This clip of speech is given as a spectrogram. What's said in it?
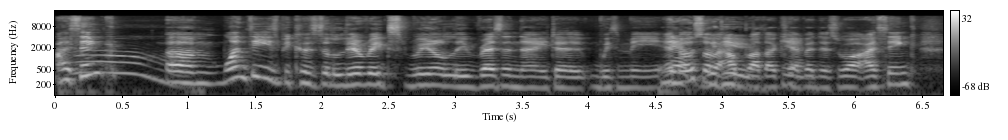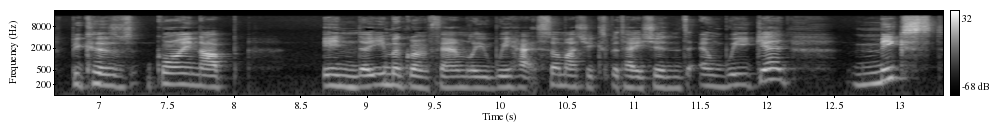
I think Oh. um, one thing is because the lyrics really resonated with me, and Yeah, also our you, brother yeah. Kevin as well. I think because growing up in the immigrant family, we had so much expectations, and we get mixed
